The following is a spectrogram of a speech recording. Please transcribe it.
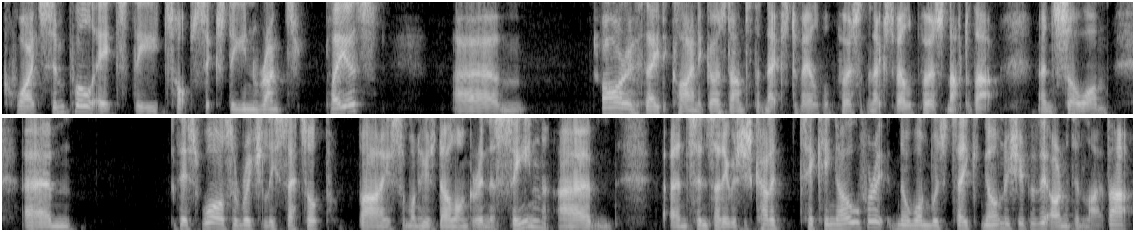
quite simple. It's the top sixteen ranked players. Um, or if they decline, it goes down to the next available person, the next available person after that, and so on. Um, this was originally set up by someone who's no longer in the scene. Um, and since then, it was just kind of ticking over it. No one was taking ownership of it or anything like that.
